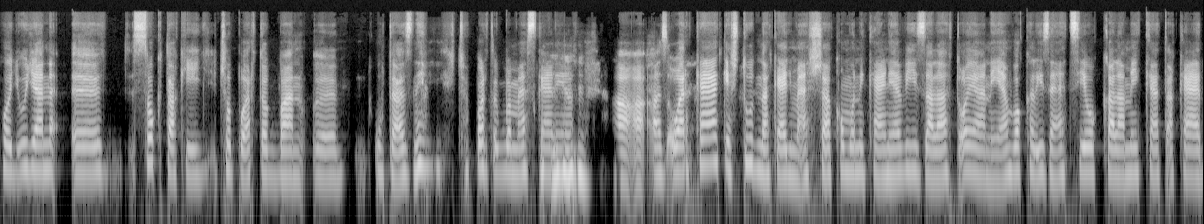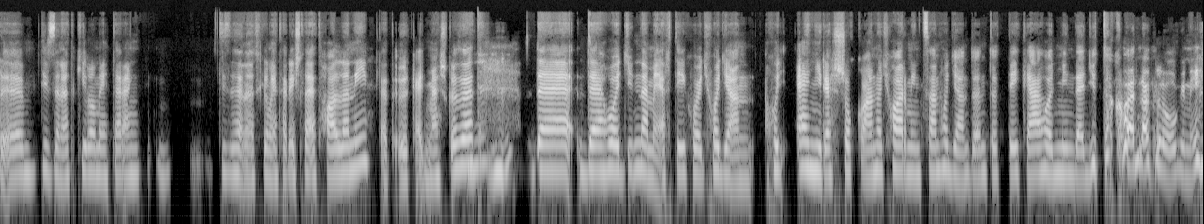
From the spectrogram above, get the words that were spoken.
hogy ugyan ö, szoktak így csoportokban ö, utazni, csoportokban meszkelni a, a, az orkák, és tudnak egymással kommunikálni a víz alatt olyan ilyen vokalizációkkal, amiket akár ö, 15 kilométeren 15 km is lehet hallani, tehát ők egymás között, mm-hmm. de, de hogy nem értik, hogy hogyan, hogy ennyire sokan, hogy 30-an hogyan döntötték el, hogy mindegyütt akarnak lógni.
